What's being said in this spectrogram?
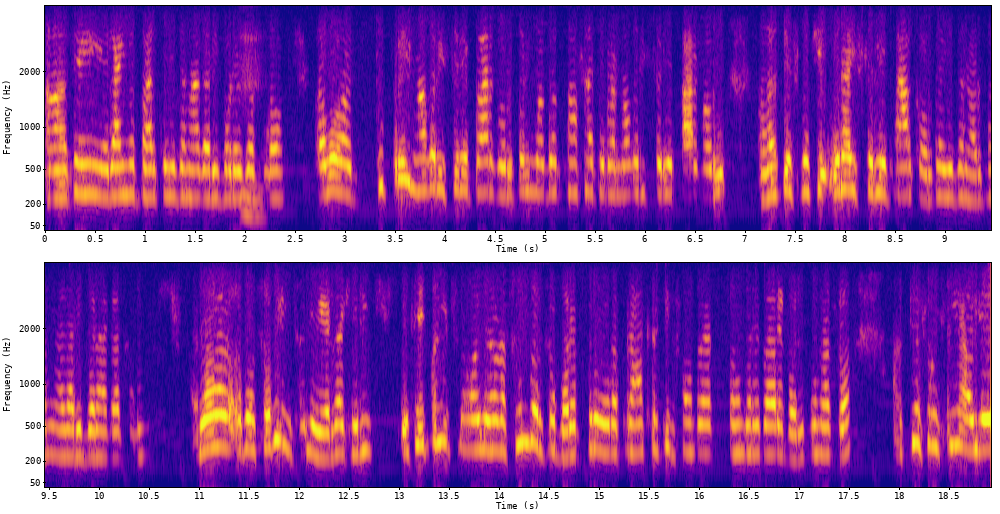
चाहिँ राइनो पार्कको योजना अगाडि बढेको छ। अब थुप्रै नगर स्तरीय पार्कहरू पनि लगभग पाँच सातवटा नगर स्तरीय पार्कहरू त्यसपछि वडा स्तरीय पार्कहरूका योजनाहरू पनि अगाडि बढाएका छौँ। र अब सबै हिसाबले हेर्दाखेरि यसै पनि अहिले एउटा सुन्दर छ भरतपुर एउटा प्राकृतिक सौन्दर्य सौन्दर्यताले भरिपूर्ण छ। त्यो सँगसँगै अहिले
